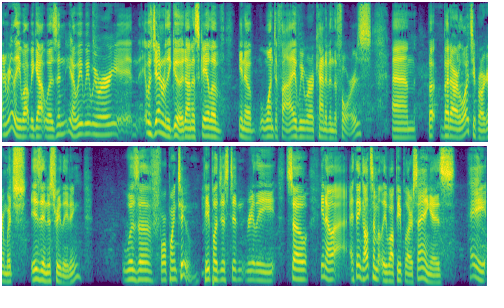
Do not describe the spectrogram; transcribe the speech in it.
And really, what we got was, and you know, we, we, we were, it was generally good on a scale of, you know, one to five. We were kind of in the fours. Um, but but our loyalty program, which is industry leading, was a 4.2. People just didn't really. So you know, I think ultimately what people are saying is, hey,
